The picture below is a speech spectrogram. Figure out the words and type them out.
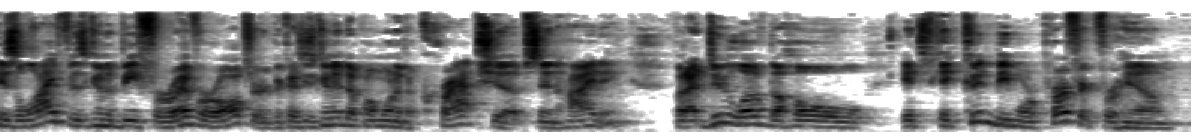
His life is going to be forever altered because he's going to end up on one of the crap ships in hiding. But I do love the whole. It, it couldn't be more perfect for him.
